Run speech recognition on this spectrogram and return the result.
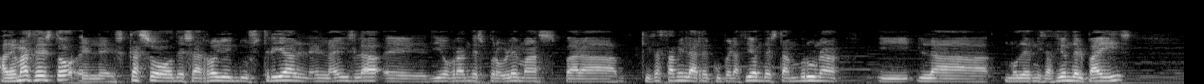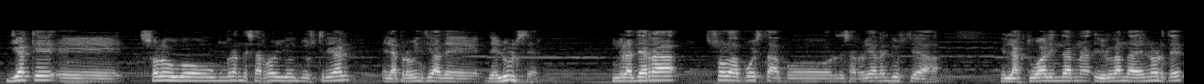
Además de esto, el escaso desarrollo industrial en la isla eh, dio grandes problemas para quizás también la recuperación de esta hambruna y la modernización del país, ya que eh, solo hubo un gran desarrollo industrial en la provincia de, Ulster. Inglaterra solo apuesta por desarrollar la industria en la actual Irlanda del Norte,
